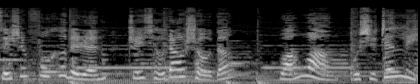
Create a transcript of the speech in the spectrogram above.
随声附和的人追求到手的，往往不是真理。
